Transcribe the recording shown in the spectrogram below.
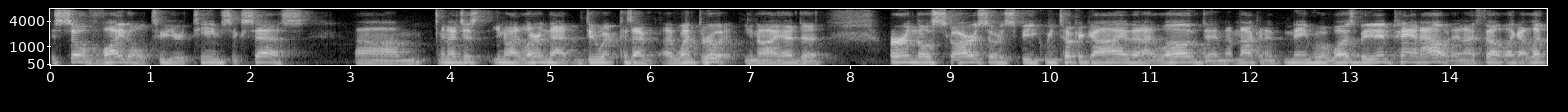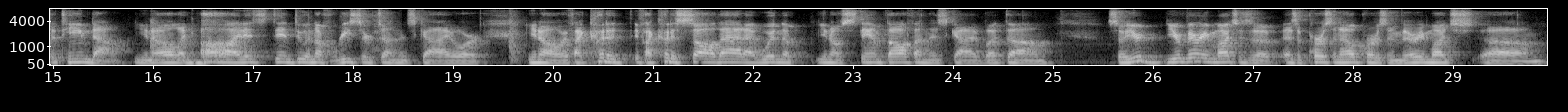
is so vital to your team's success. Um, and I just, you know, I learned that do it because I, I went through it. You know, I had to earn those scars, so to speak. We took a guy that I loved, and I'm not going to name who it was, but he didn't pan out, and I felt like I let the team down. You know, like oh, I just didn't do enough research on this guy, or, you know, if I could have, if I could have saw that, I wouldn't have, you know, stamped off on this guy. But um, so you're you're very much as a as a personnel person, very much. Um,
